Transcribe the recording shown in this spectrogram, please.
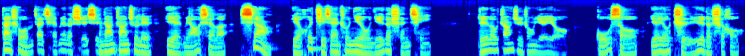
但是我们在前面的学习文章章句里也描写了象也会体现出扭捏的神情，离楼章句中也有瞽叟也有止欲的时候，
